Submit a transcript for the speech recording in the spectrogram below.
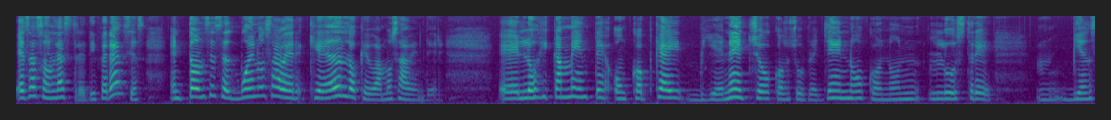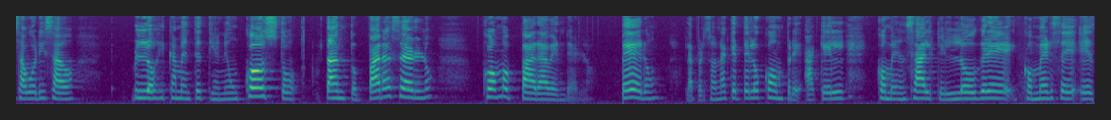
Esas son las tres diferencias. Entonces es bueno saber qué es lo que vamos a vender. Eh, lógicamente un cupcake bien hecho, con su relleno, con un lustre Mm, bien saborizado, lógicamente tiene un costo tanto para hacerlo como para venderlo. Pero la persona que te lo compre, aquel comensal que logre comerse,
